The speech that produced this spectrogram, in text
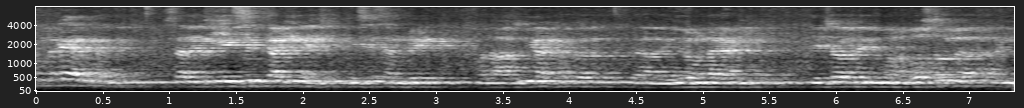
मला काय हरकत नाही सरांची एस एस गाडी राहायची एस एस हंड्रेड मला अजूनही आठवतं अं, हिरो होंडा गाडी त्याच्यावर त्यांनी मला बसवलं आणि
